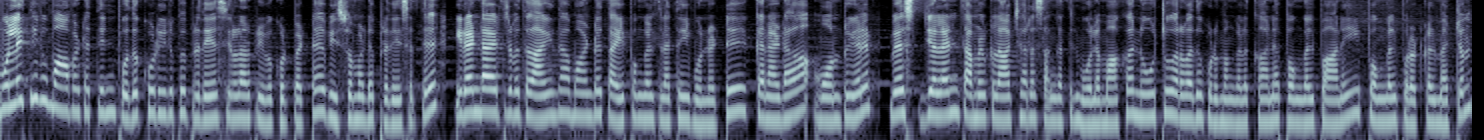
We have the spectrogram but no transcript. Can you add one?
முல்லைத்தீவு மாவட்டத்தின் பொதுக்குடியிருப்பு பிரதேச செயலாளர் பிரிவுக்குட்பட்ட விஸ்வமடு பிரதேசத்தில் இரண்டாயிரத்தி இருபத்தி ஐந்தாம் ஆண்டு தைப்பொங்கல் தினத்தை முன்னிட்டு கனடா மோன்ரியல் வெஸ்ட் ஜெலன் தமிழ் கலாச்சார சங்கத்தின் மூலமாக நூற்று அறுபது குடும்பங்களுக்கான பொங்கல் பானை பொங்கல் பொருட்கள் மற்றும்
